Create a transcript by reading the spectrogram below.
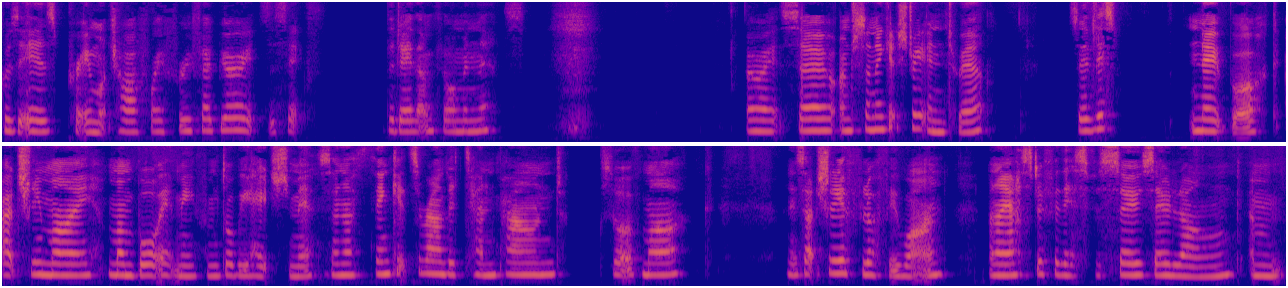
because it is pretty much halfway through February. It's the 6th, the day that I'm filming this. Alright, so I'm just going to get straight into it. So this notebook, actually my mum bought it me from WH Smith's and I think it's around the £10 sort of mark. And it's actually a fluffy one. And I asked her for this for so, so long. And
